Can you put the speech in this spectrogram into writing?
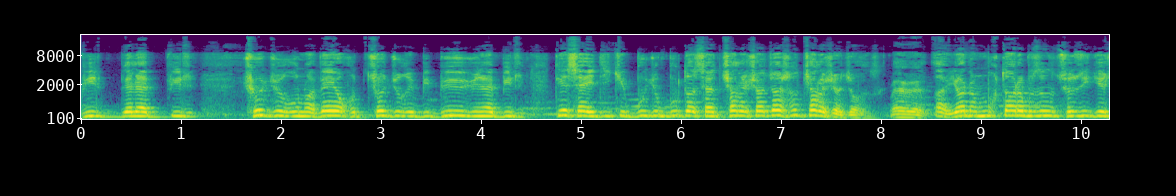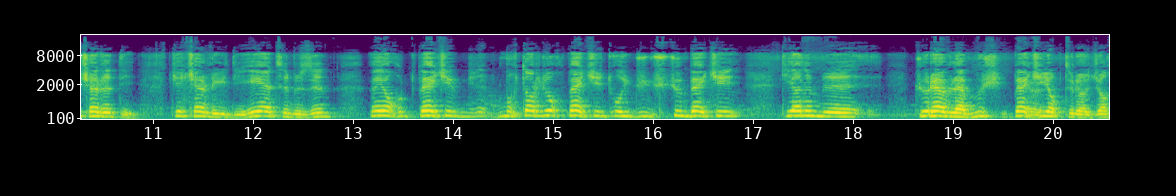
bir böyle bir çocuğuna veyahut çocuğu bir büyüğüne bir deseydi ki bugün burada sen çalışacaksın çalışacaksın. Evet. Yani muhtarımızın sözü geçerliydi. Geçerliydi. Heyetimizin veyahut belki muhtar yok belki o gün, gün belki diyelim e, görevlenmiş. Belki Evet. yaptıracak.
